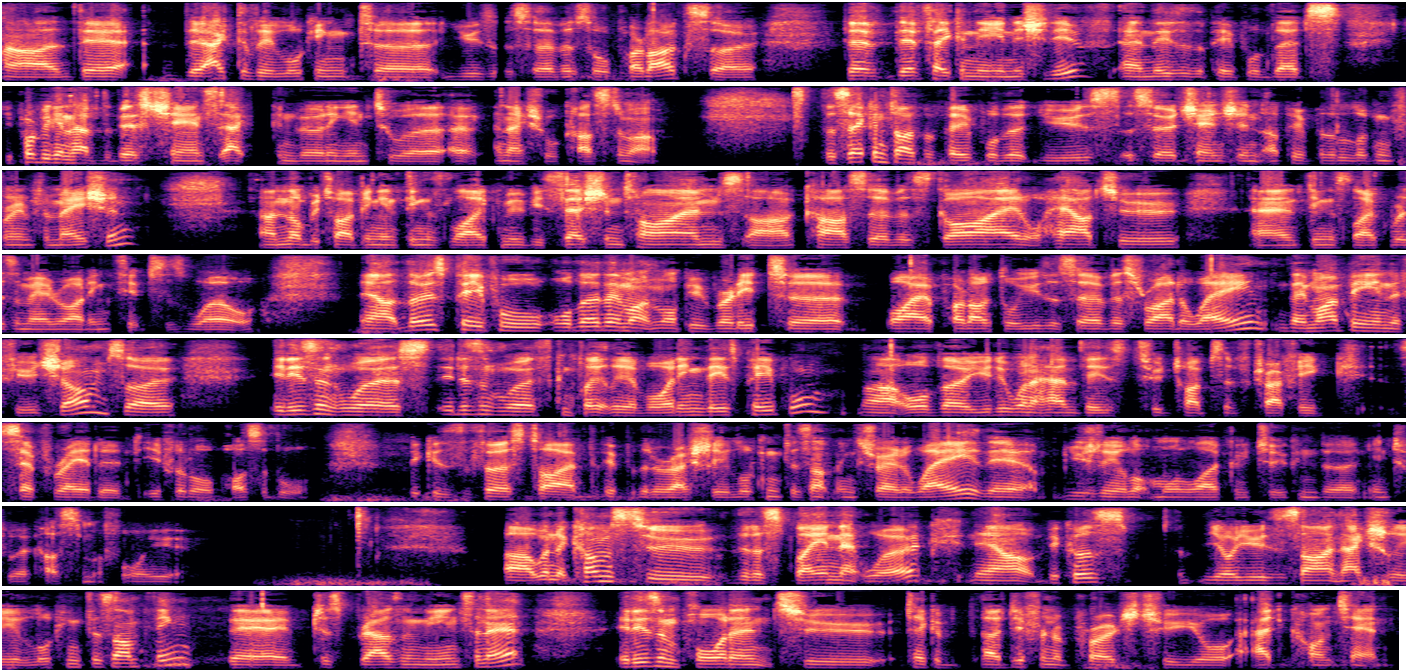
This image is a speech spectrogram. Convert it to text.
Uh, they're they're actively looking to use a service or product, so they've they've taken the initiative, and these are the people that you're probably going to have the best chance at converting into a, a, an actual customer. The second type of people that use a search engine are people that are looking for information, and they'll be typing in things like movie session times, uh, car service guide or how to, and things like resume writing tips as well. Now, those people, although they might not be ready to buy a product or use a service right away, they might be in the future. So it isn't worth it isn't worth completely avoiding these people. Uh, although you do want to have these two types of traffic separated, if at all possible, because the first type, the people that are actually looking for something straight away, they're usually a lot more likely to convert into a customer for you. Uh, when it comes to the display network, now because your users aren't actually looking for something, they're just browsing the internet, it is important to take a, a different approach to your ad content.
